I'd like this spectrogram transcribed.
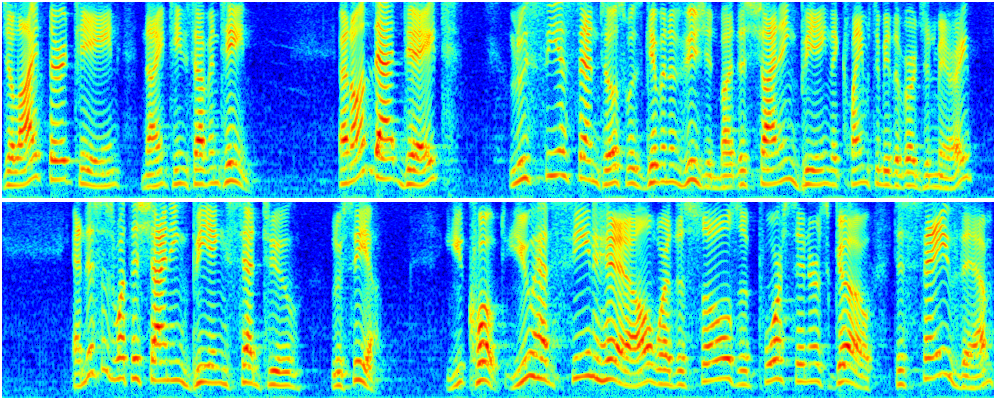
July 13, 1917. And on that date, Lucia Santos was given a vision by this shining being that claims to be the Virgin Mary. And this is what the shining being said to Lucia. You quote, You have seen hell where the souls of poor sinners go. To save them,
